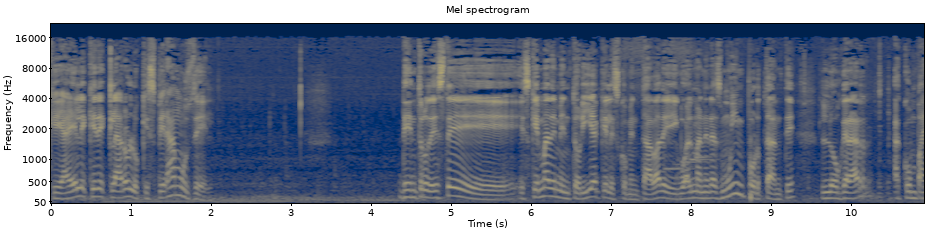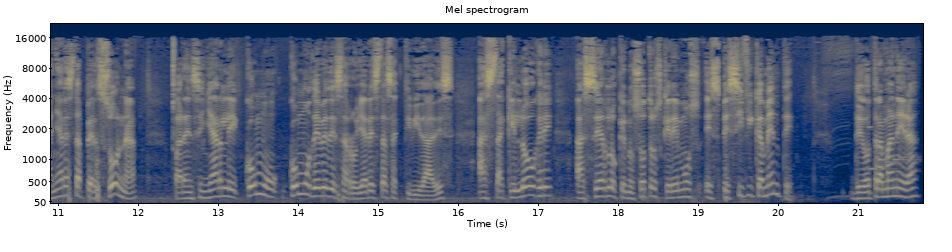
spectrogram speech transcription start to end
que a él le quede claro lo que esperamos de él. Dentro de este esquema de mentoría que les comentaba, de igual manera es muy importante lograr acompañar a esta persona para enseñarle cómo, cómo debe desarrollar estas actividades hasta que logre hacer lo que nosotros queremos específicamente. De otra manera,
